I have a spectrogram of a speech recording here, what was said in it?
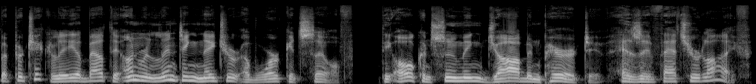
but particularly about the unrelenting nature of work itself, the all consuming job imperative, as if that's your life.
